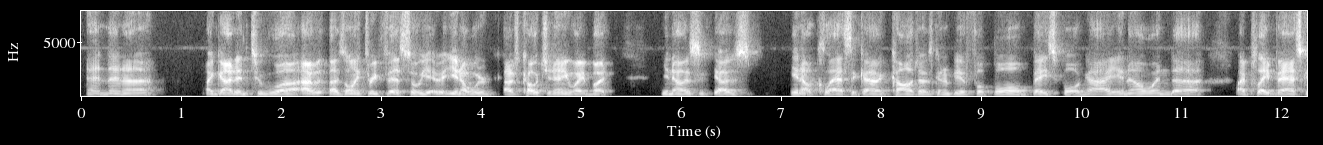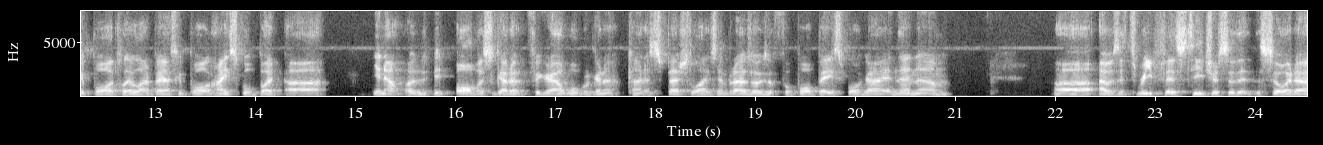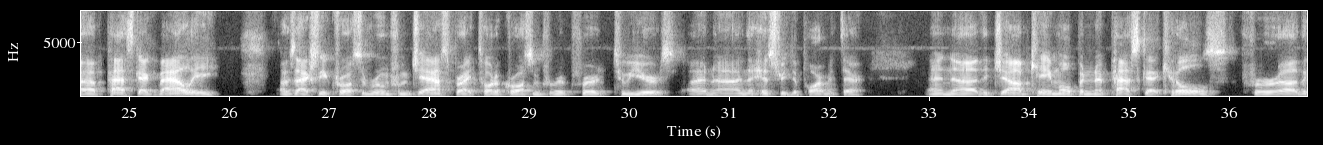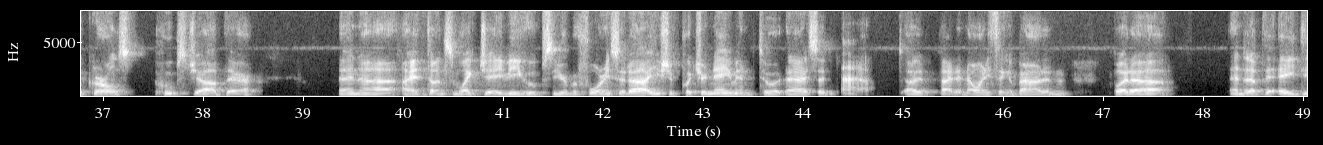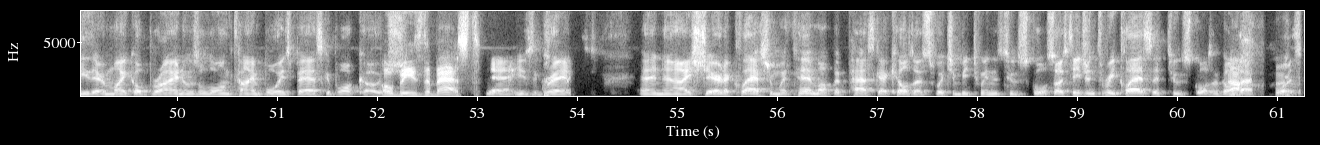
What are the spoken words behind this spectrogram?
and then uh, I got into uh, I, was, I was only three fifths, so you know we are I was coaching anyway, but you know I was, I was you know classic out of college. I was going to be a football, baseball guy, you know, and uh, I played basketball. I played a lot of basketball in high school, but uh, you know, uh, all of us got to figure out what we're going to kind of specialize in. But I was always a football, baseball guy, and then. Um, uh, I was a three fifths teacher, so that so at uh, Pascack Valley, I was actually across the room from Jasper. I taught across him for, for two years in, uh, in the history department there. And uh, the job came open at Pascack Hills for uh, the girls' hoops job there. And uh, I had done some like JV hoops the year before. And he said, Ah, you should put your name into it. And I said, Ah, I, I didn't know anything about it. And, but uh, ended up the AD there, Mike O'Brien, who was a long time boys basketball coach. OB's the best. Yeah, he's the greatest. And uh, I shared a classroom with him up at Pascack Hills. I was switching between the two schools. So I was teaching three classes at two schools. I was going oh. back and forth.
